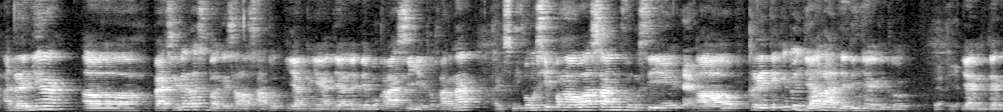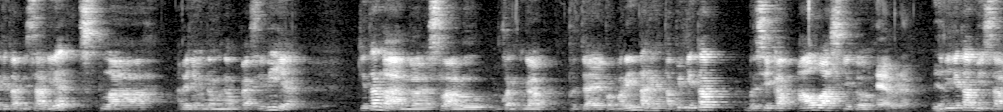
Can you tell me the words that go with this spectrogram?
adanya uh, pers ini adalah sebagai salah satu tiangnya jalan demokrasi gitu. Karena fungsi pengawasan fungsi uh, kritik itu jalan jadinya gitu. Ya. yang dan kita bisa lihat setelah adanya undang-undang pers ini ya kita nggak nggak selalu bukan nggak percaya pemerintah ya tapi kita bersikap awas gitu. Ya benar. Ya. jadi kita bisa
